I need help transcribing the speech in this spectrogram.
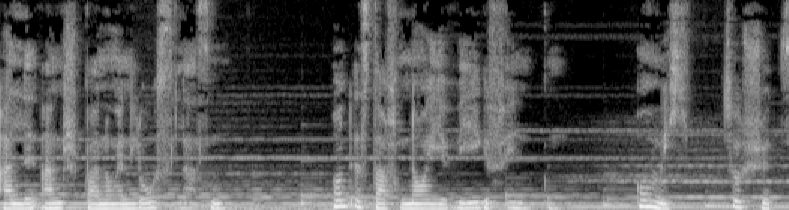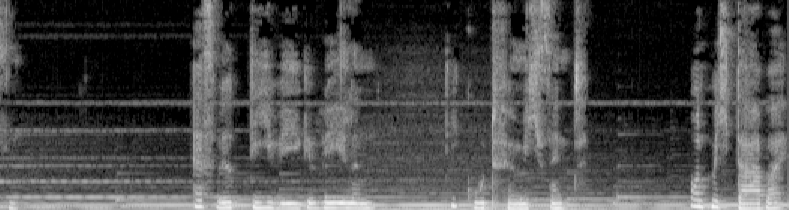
alle Anspannungen loslassen und es darf neue Wege finden, um mich zu schützen. Es wird die Wege wählen, die gut für mich sind und mich dabei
